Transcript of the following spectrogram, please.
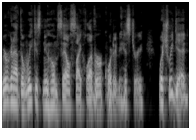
we were going to have the weakest new home sales cycle ever recorded in history, which we did.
